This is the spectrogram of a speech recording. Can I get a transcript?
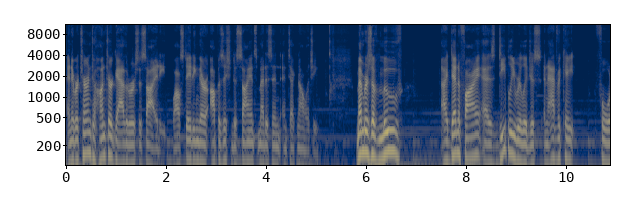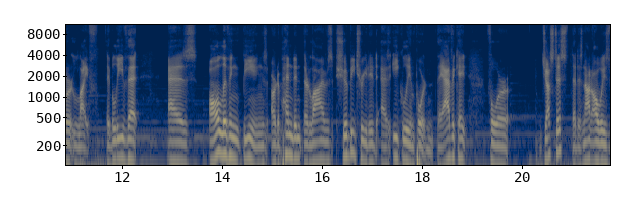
and a return to hunter gatherer society while stating their opposition to science, medicine, and technology. Members of Move identify as deeply religious and advocate for life. They believe that as all living beings are dependent, their lives should be treated as equally important. They advocate for justice that is not always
